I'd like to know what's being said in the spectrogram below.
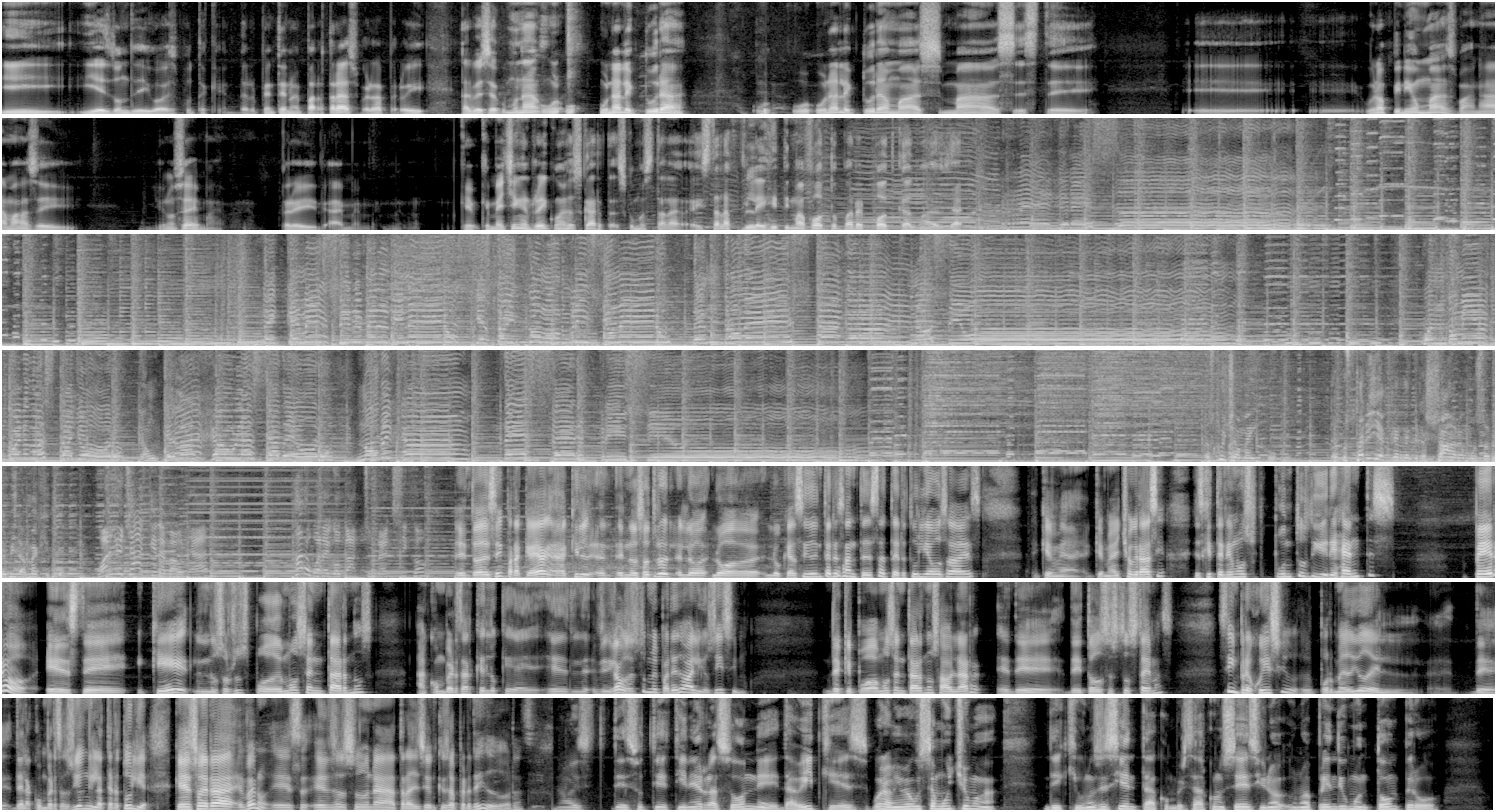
Y, y es donde digo, es puta, que de repente no hay para atrás, ¿verdad? Pero y, tal vez sea como una, u- una lectura, u- una lectura más, más, este, eh, una opinión más, ma, nada más. y yo no sé, ma, pero me- que, me echen el rey con esas cartas. ¿Cómo está la, ahí está la legítima foto para el podcast, ma, ya. ¿Te gustaría que regresáramos a vivir a México? What are you talking about, Dad? I don't want to go back to Mexico. Entonces, sí, para que vean, aquí eh, nosotros lo, lo- lo que ha sido interesante de esta tertulia, vos sabes, que me, ha- que me ha hecho gracia, es que tenemos puntos divergentes, pero este, que nosotros podemos sentarnos a conversar, qué es lo que es, digamos, esto me parece valiosísimo, de que podamos sentarnos a hablar eh, de, de todos estos temas sin prejuicio, eh, por medio del, eh, de, de la conversación y la tertulia, que eso era, eh, bueno, es, eso es una tradición que se ha perdido, ¿verdad? No, es- eso tie- tiene razón eh, David, que es, bueno, a mí me gusta mucho ma, de que uno se sienta a conversar con ustedes y uno, uno aprende un montón, pero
